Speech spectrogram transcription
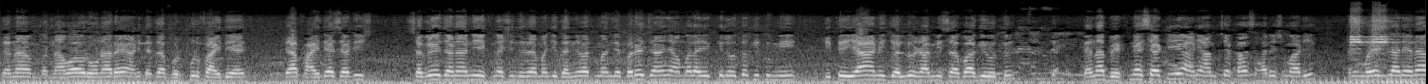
त्यांना नावावर होणार आहे आणि त्याचा भरपूर फायदे आहेत. त्या फायद्यासाठी सगळे जणांनी एकनाथ शिंदे साहेबांचे धन्यवाद मानले. बरेच जणांनी आम्हाला हे केलं होतं की तुम्ही तिथे या आणि जल्लोष आम्ही सहभागी होतो. त्या- त्यांना भेटण्यासाठी आणि आमच्या खास हरेश माडिक आणि महेश लाने यांना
